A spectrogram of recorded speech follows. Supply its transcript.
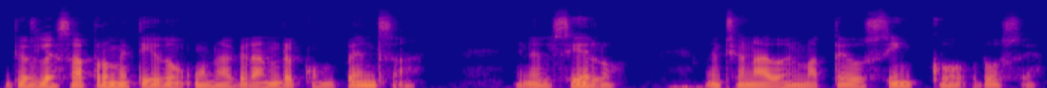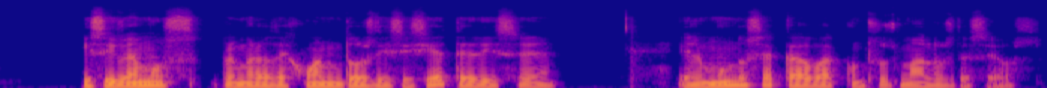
Dios les ha prometido una gran recompensa en el cielo mencionado en Mateo 5, 12. Y si vemos primero de Juan 2, 17, dice, el mundo se acaba con sus malos deseos,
